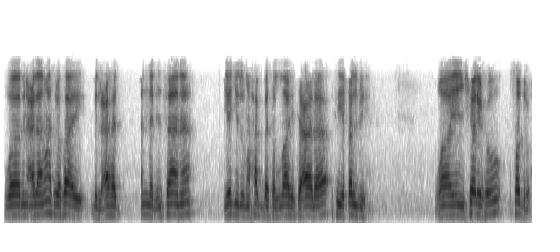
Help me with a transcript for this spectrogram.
ومن علامات الوفاء بالعهد أن الإنسان يجد محبة الله تعالى في قلبه وينشرح صدره.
